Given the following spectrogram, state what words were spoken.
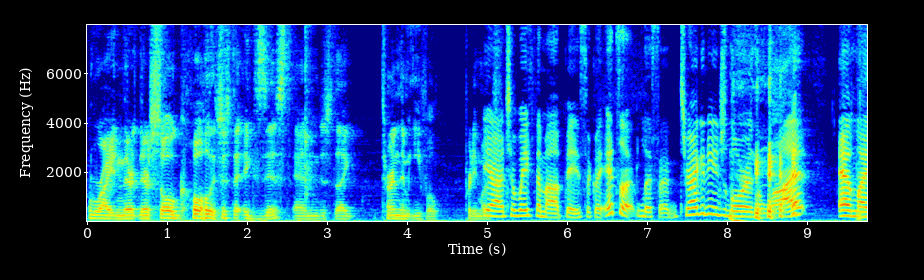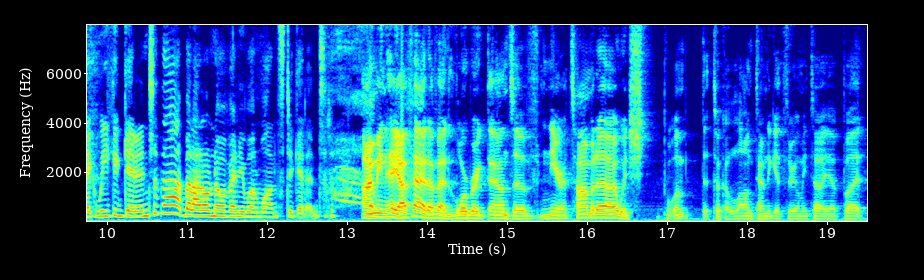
Right, and their their sole goal is just to exist and just like turn them evil, pretty much. Yeah, to wake them up, basically. It's a listen. Dragon Age lore is a lot, and like we could get into that, but I don't know if anyone wants to get into that. I mean, hey, I've had I've had lore breakdowns of Nier Automata, which well, that took a long time to get through. Let me tell you, but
